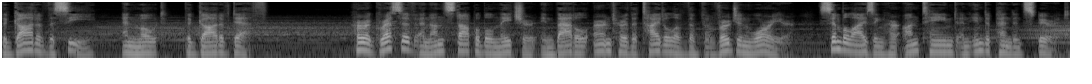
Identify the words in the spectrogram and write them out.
the god of the sea, and Mot, the god of death. Her aggressive and unstoppable nature in battle earned her the title of the Virgin Warrior, symbolizing her untamed and independent spirit.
